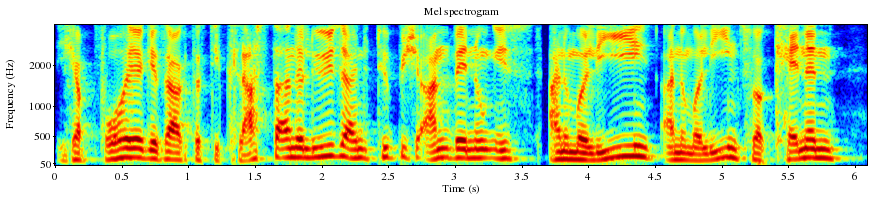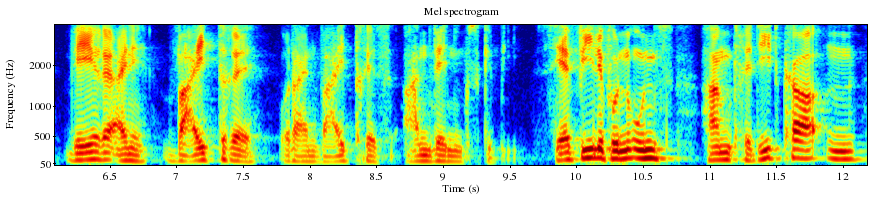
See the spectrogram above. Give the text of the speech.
Ich habe vorher gesagt, dass die Clusteranalyse eine typische Anwendung ist. Anomalie, Anomalien zu erkennen, wäre eine weitere oder ein weiteres Anwendungsgebiet. Sehr viele von uns haben Kreditkarten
